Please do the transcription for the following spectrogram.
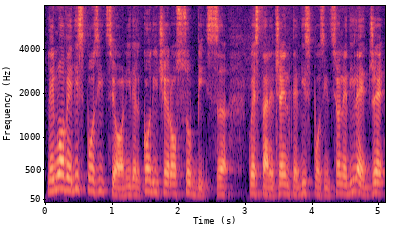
le nuove disposizioni del codice rosso bis. Questa recente disposizione di legge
